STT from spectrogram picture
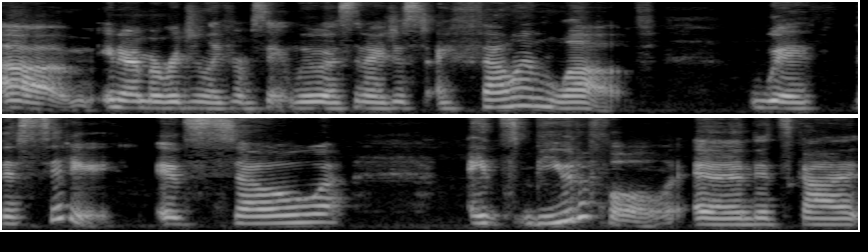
Um, you know, I'm originally from St. Louis, and I just I fell in love with this city. It's so it's beautiful and it's got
